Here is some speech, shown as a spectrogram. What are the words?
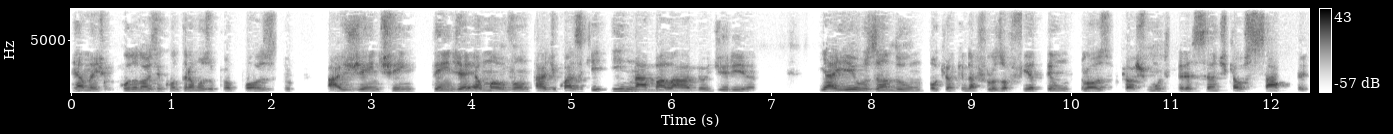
Realmente, quando nós encontramos o propósito, a gente entende, é uma vontade quase que inabalável, eu diria. E aí, usando um pouquinho aqui da filosofia, tem um filósofo que eu acho muito interessante, que é o Sartre.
